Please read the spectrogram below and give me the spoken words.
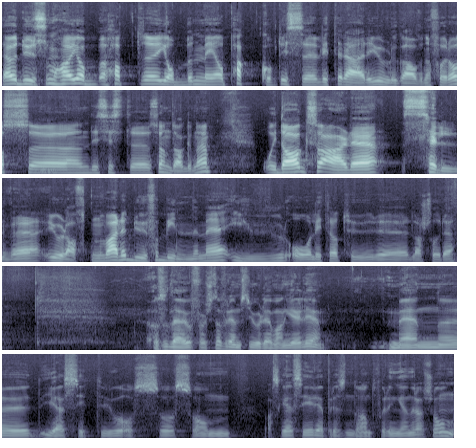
Det er jo du som har jobb, hatt eh, jobben med å pakke opp disse litterære julegavene for oss de siste søndagene. Og i dag så er det selve julaften. Hva er det du forbinder med jul og litteratur, Lars Tore? Altså, det er jo først og fremst juleevangeliet. Men uh, jeg sitter jo også som hva skal jeg si, representant for en generasjon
